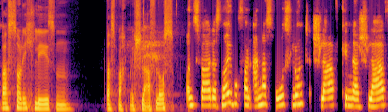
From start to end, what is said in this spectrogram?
Was soll ich lesen? Was macht mich schlaflos? Und zwar das neue Buch von Anders Roslund, Schlaf, Kinder, Schlaf.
